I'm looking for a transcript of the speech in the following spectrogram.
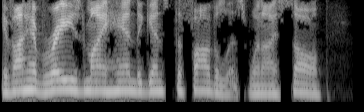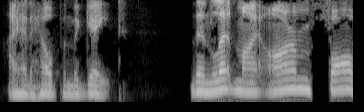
if I have raised my hand against the fatherless when I saw I had help in the gate, then let my arm fall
